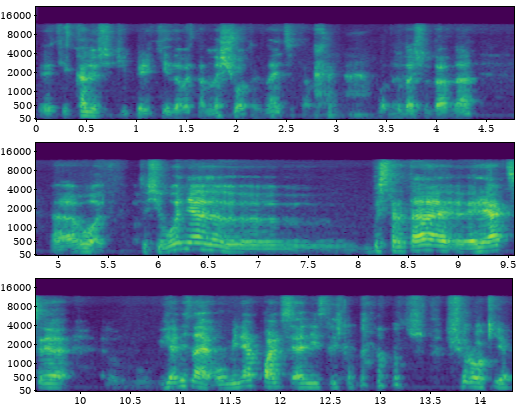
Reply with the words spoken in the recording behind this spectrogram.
эти колесики перекидывать там на счетах, знаете, там, вот туда-сюда, да, а, вот, то сегодня э, быстрота, реакция, я не знаю, у меня пальцы, они слишком широкие,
